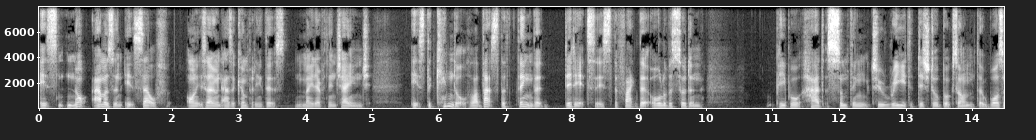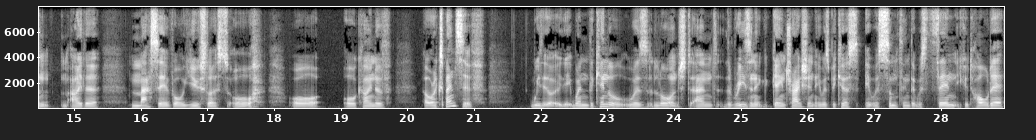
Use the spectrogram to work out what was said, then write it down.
It's not Amazon itself on its own as a company that's made everything change. It's the Kindle. Like that's the thing that did it. It's the fact that all of a sudden people had something to read digital books on that wasn't either massive or useless or or or kind of or expensive we, when the Kindle was launched, and the reason it gained traction, it was because it was something that was thin. You could hold it.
